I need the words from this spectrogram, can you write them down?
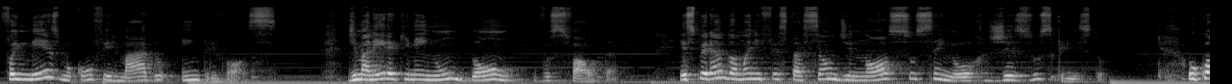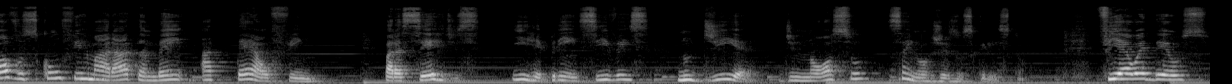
foi mesmo confirmado entre vós, de maneira que nenhum dom vos falta, esperando a manifestação de nosso Senhor Jesus Cristo, o qual vos confirmará também até ao fim, para serdes irrepreensíveis no dia de nosso Senhor Jesus Cristo. Fiel é Deus,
